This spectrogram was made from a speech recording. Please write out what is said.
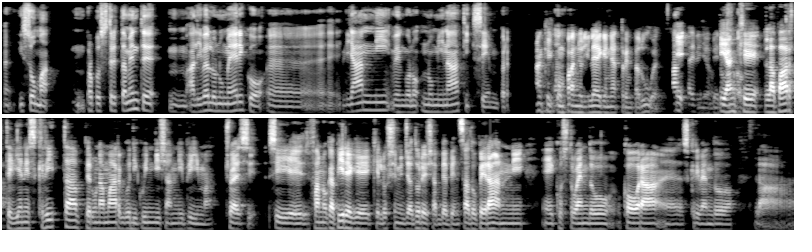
Eh, insomma, proprio strettamente mh, a livello numerico eh, gli anni vengono nominati sempre. Anche il compagno di lei che ne ha 32. Ah, e, e anche la parte viene scritta per un amargo di 15 anni prima. Cioè si, si fanno capire che, che, lo sceneggiatore ci abbia pensato per anni, eh, costruendo Cora, eh, scrivendo la,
